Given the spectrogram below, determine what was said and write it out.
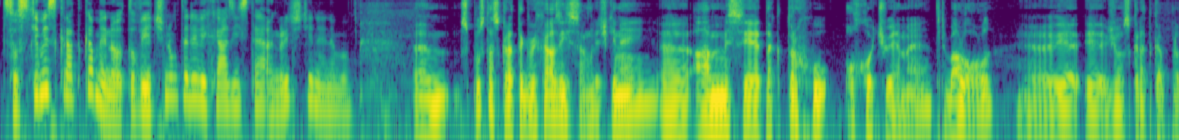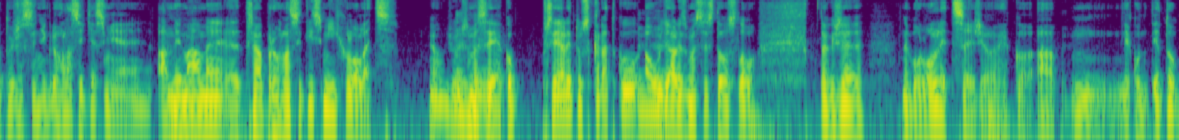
co s těmi zkratkami? No, to většinou tedy vychází z té angličtiny, nebo? Spousta zkratek vychází z angličtiny eh, a my si je tak trochu ochočujeme. Třeba LOL eh, je, je že zkratka, protože se někdo hlasitě směje a my máme třeba pro hlasitý smích lolec. Jo? Že už mm-hmm. jsme mhm. si jako přijali tu zkratku a mm-hmm. udělali jsme si z toho slovo. Takže nebo lolice, že jo, jako, a mm, jako je to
